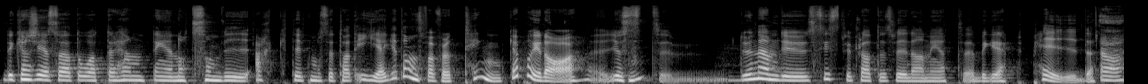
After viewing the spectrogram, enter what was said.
Det kanske är så att återhämtning är något som vi aktivt måste ta ett eget ansvar för att tänka på idag. Just, du nämnde ju sist vi pratades vid Annie ett begrepp paid. Ja.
